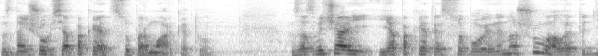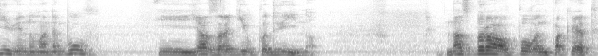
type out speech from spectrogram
знайшовся пакет з супермаркету. Зазвичай я пакети з собою не ношу, але тоді він у мене був, і я зрадів подвійно. Назбирав повен пакет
